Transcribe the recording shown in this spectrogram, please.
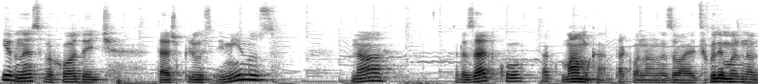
І вниз виходить теж плюс і мінус на розетку, так, мамка, так вона називається, куди можна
